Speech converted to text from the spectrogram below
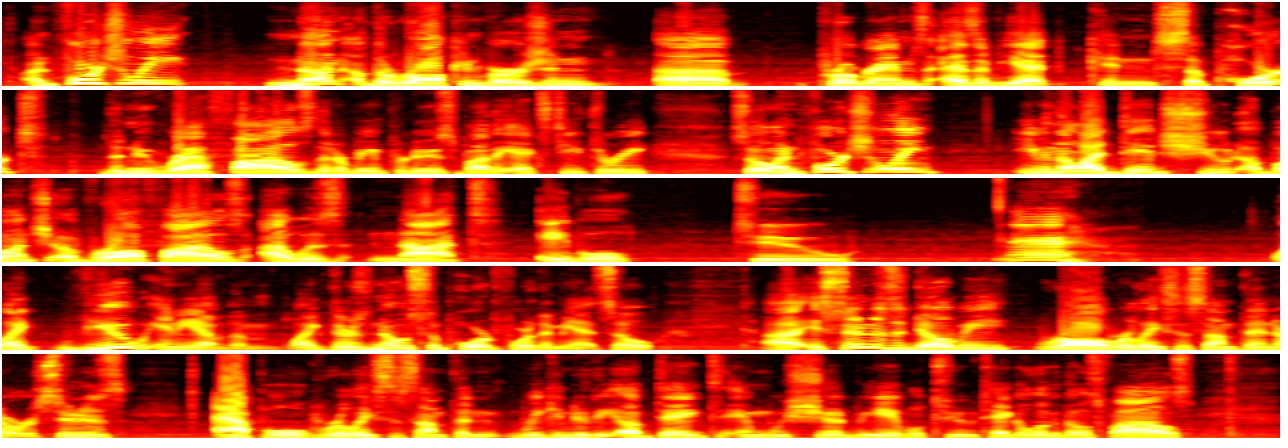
Unfortunately, none of the raw conversion uh, programs as of yet can support the new RAW files that are being produced by the X-T3. So unfortunately, even though I did shoot a bunch of raw files, I was not able to, eh, like view any of them. Like there's no support for them yet. So uh, as soon as Adobe RAW releases something, or as soon as Apple releases something, we can do the update and we should be able to take a look at those files,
